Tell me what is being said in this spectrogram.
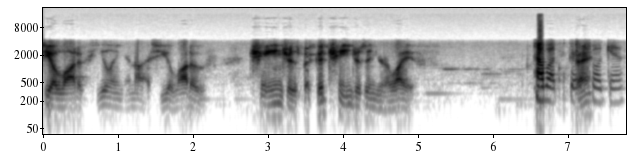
see a lot of healing and I see a lot of changes, but good changes in your life. How about spiritual gifts?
